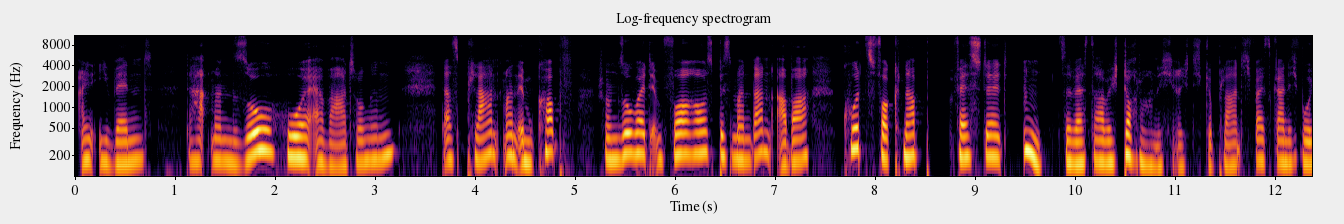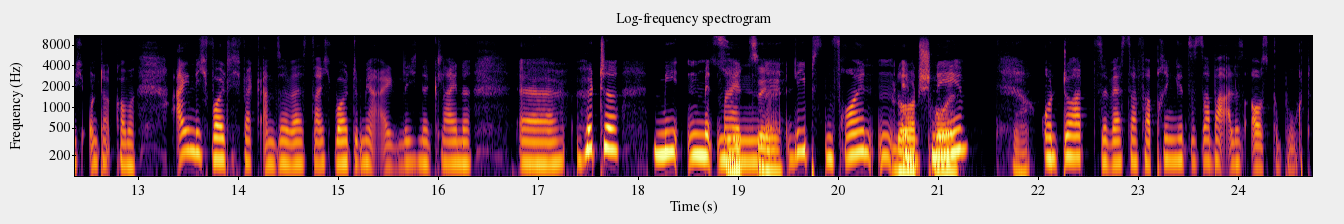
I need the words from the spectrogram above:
ein Event, da hat man so hohe Erwartungen, das plant man im Kopf schon so weit im Voraus, bis man dann aber kurz vor knapp feststellt, "Hm, Silvester habe ich doch noch nicht richtig geplant. Ich weiß gar nicht, wo ich unterkomme. Eigentlich wollte ich weg an Silvester. Ich wollte mir eigentlich eine kleine äh, Hütte mieten mit meinen Südsee. liebsten Freunden im Nordpol. Schnee Ja. und dort Silvester verbringen. Jetzt ist aber alles ausgebucht.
